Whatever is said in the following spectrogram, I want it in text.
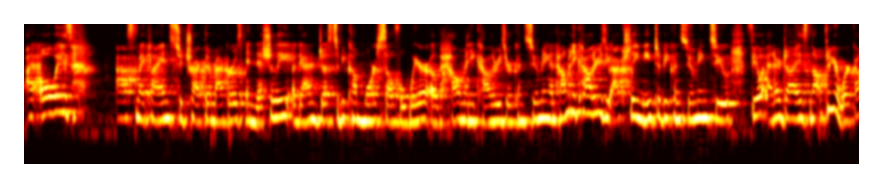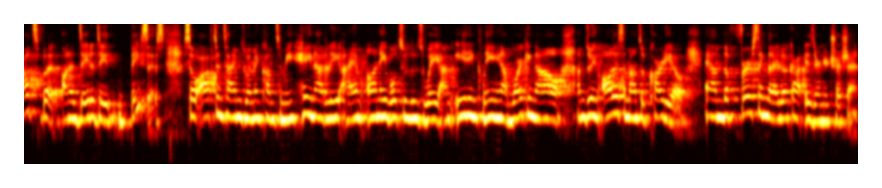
I always ask my clients to track their macros initially, again, just to become more self aware of how many calories you're consuming and how many calories you actually need to be consuming to feel energized, not through your workouts, but on a day to day basis. So oftentimes women come to me, Hey, Nathalie, I am unable to lose weight. I'm eating clean. I'm working out. I'm doing all this amounts of cardio. And the first thing that I look at is their nutrition.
